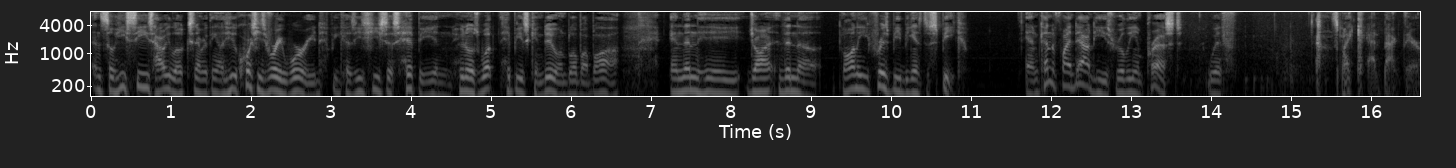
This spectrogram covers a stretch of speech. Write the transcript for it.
and so he sees how he looks and everything else. He, of course, he's very worried because he's he's this hippie, and who knows what hippies can do, and blah blah blah. And then he John, then uh, Lonnie Frisbee begins to speak, and kind of find out he's really impressed with. It's my cat back there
